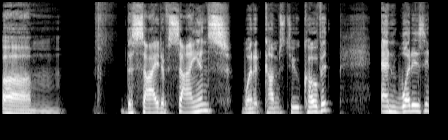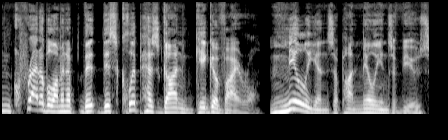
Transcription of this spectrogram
um, the side of science when it comes to COVID. And what is incredible, I'm gonna th- this clip has gone gigaviral, millions upon millions of views.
